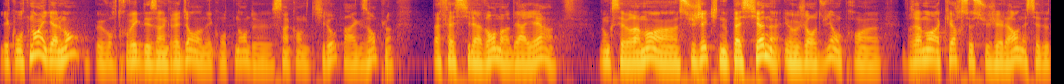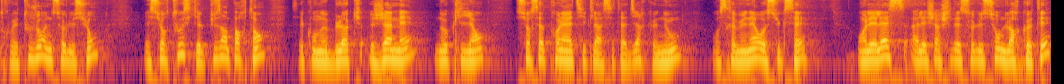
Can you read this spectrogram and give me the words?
Les contenants également, vous pouvez vous retrouver avec des ingrédients dans des contenants de 50 kg par exemple, pas facile à vendre derrière. Donc c'est vraiment un sujet qui nous passionne et aujourd'hui on prend vraiment à cœur ce sujet-là. On essaie de trouver toujours une solution. Et surtout, ce qui est le plus important, c'est qu'on ne bloque jamais nos clients sur cette problématique-là. C'est-à-dire que nous, on se rémunère au succès. On les laisse aller chercher des solutions de leur côté.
